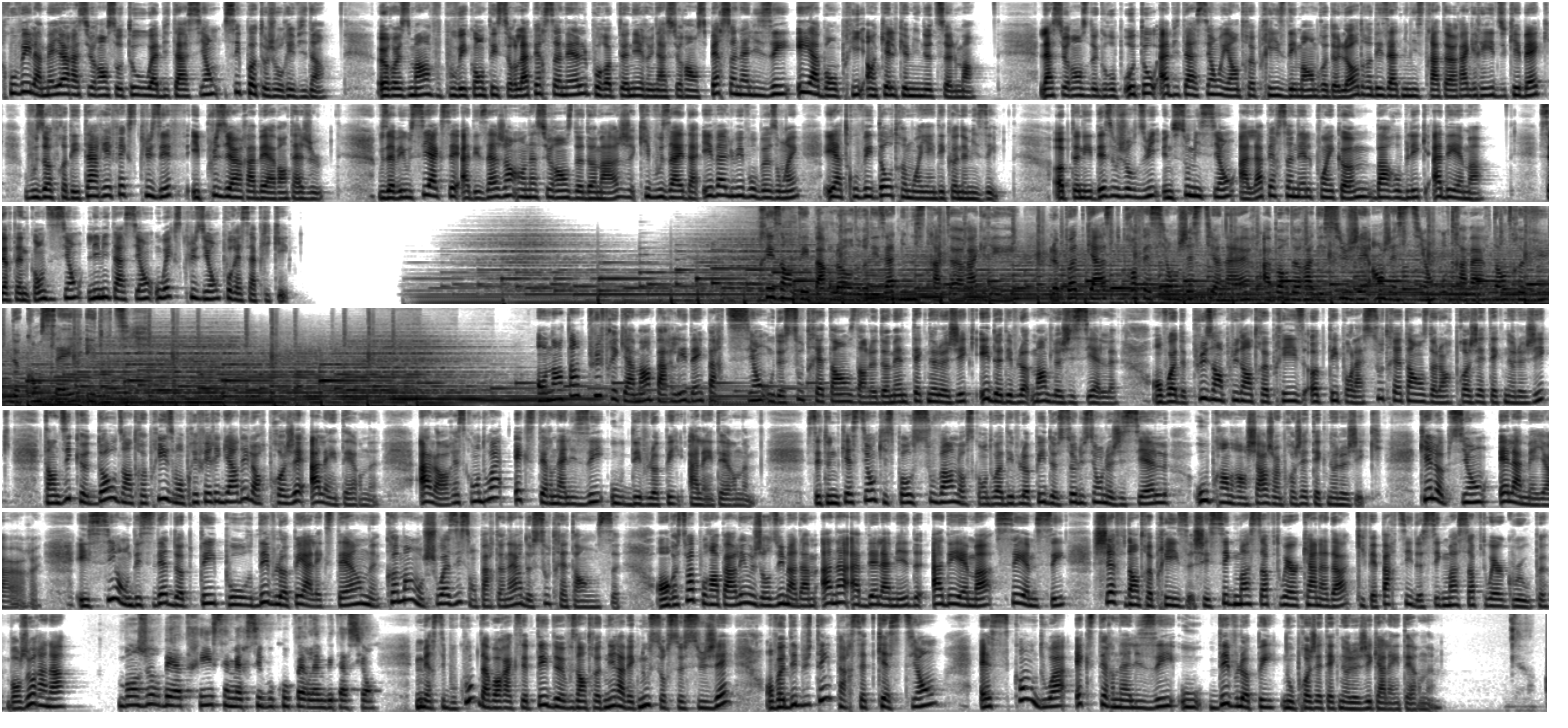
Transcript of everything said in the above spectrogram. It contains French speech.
Trouver la meilleure assurance auto ou habitation, c'est pas toujours évident. Heureusement, vous pouvez compter sur la personnelle pour obtenir une assurance personnalisée et à bon prix en quelques minutes seulement. L'assurance de groupe auto, habitation et entreprise des membres de l'Ordre des administrateurs agréés du Québec vous offre des tarifs exclusifs et plusieurs rabais avantageux. Vous avez aussi accès à des agents en assurance de dommages qui vous aident à évaluer vos besoins et à trouver d'autres moyens d'économiser. Obtenez dès aujourd'hui une soumission à lapersonnel.com oblique ADMA. Certaines conditions, limitations ou exclusions pourraient s'appliquer. Présenté par l'Ordre des administrateurs agréés, le podcast Profession gestionnaire abordera des sujets en gestion au travers d'entrevues, de conseils et d'outils. On entend plus fréquemment parler d'impartition ou de sous-traitance dans le domaine technologique et de développement de logiciels. On voit de plus en plus d'entreprises opter pour la sous-traitance de leurs projets technologiques, tandis que d'autres entreprises vont préférer garder leurs projets à l'interne. Alors, est-ce qu'on doit externaliser ou développer à l'interne? C'est une question qui se pose souvent lorsqu'on doit développer de solutions logicielles ou prendre en charge un projet technologique. Quelle option est la meilleure? Et si on décidait d'opter pour développer à l'externe, comment on choisit son partenaire de sous-traitance. On reçoit pour en parler aujourd'hui Madame Anna Abdelhamid, ADMA, CMC, chef d'entreprise chez Sigma Software Canada, qui fait partie de Sigma Software Group. Bonjour Anna. Bonjour Béatrice et merci beaucoup pour l'invitation. Merci beaucoup d'avoir accepté de vous entretenir avec nous sur ce sujet. On va débuter par cette question. Est-ce qu'on doit externaliser ou développer nos projets technologiques à l'interne?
